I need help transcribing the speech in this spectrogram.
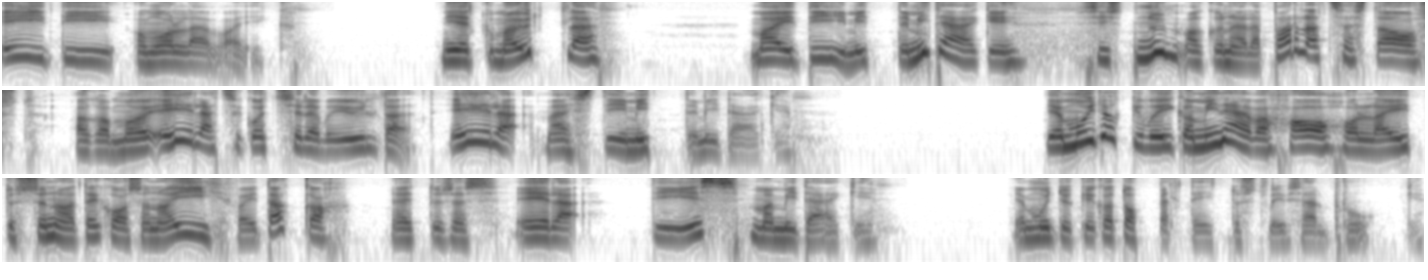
ei tii on olevaik. Nii et kui ma ütle, ma ei tii mitte midagi, siis nüüd ma kõnele parlatsest aost, aga ma eelätse kotsile või ülda, et eile ma ei tee mitte midagi. ja muidugi või ka mineva hao olla eitussõna tegosõna i või takah, näituses eile tiis ma midagi. ja muidugi ka topelteitust võib seal pruuki.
